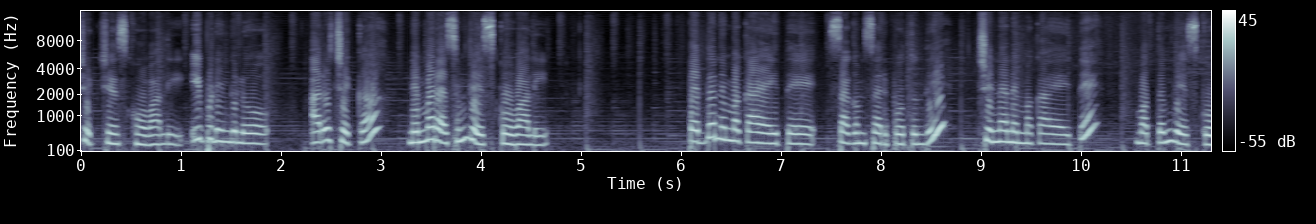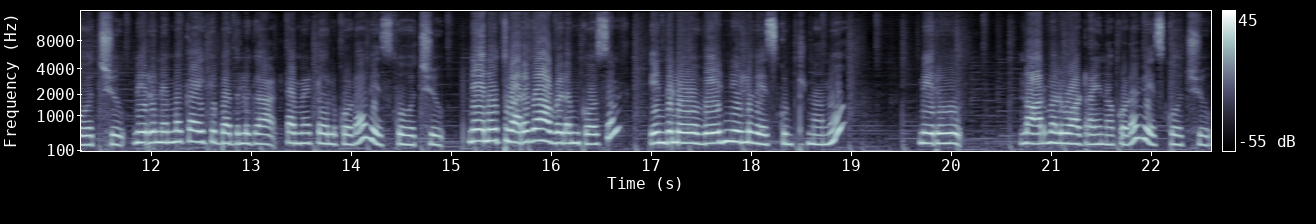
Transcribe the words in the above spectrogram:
చెక్ చేసుకోవాలి. ఇప్పుడు ఇందులో అరచెక్క నిమ్మరసం వేసుకోవాలి. పెద్ద నిమ్మకాయ అయితే సగం సరిపోతుంది చిన్న నిమ్మకాయ అయితే మొత్తం వేసుకోవచ్చు. మీరు నిమ్మకాయకి బదులుగా టమాటోలు కూడా వేసుకోవచ్చు. నేను త్వరగా అవ్వడం కోసం ఇందులో వేడి నీళ్ళు వేసుకుంటున్నాను. మీరు నార్మల్ వాటర్ అయినా కూడా వేసుకోవచ్చు.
